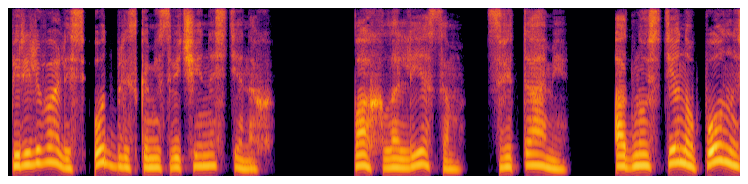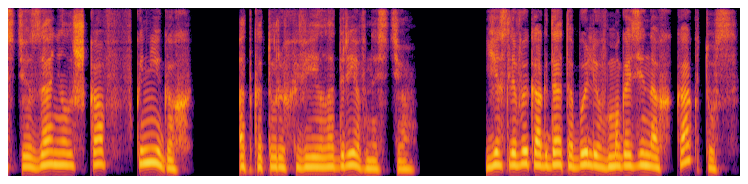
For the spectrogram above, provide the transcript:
переливались отблесками свечей на стенах. Пахло лесом, цветами. Одну стену полностью занял шкаф в книгах, от которых веяло древностью. Если вы когда-то были в магазинах «Кактус»,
